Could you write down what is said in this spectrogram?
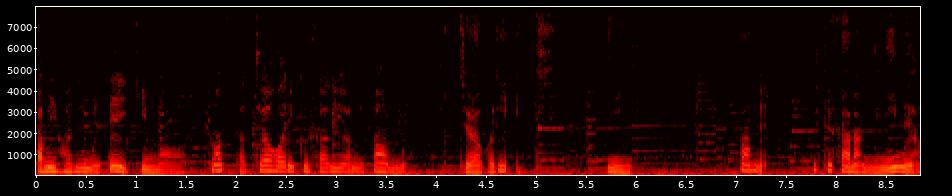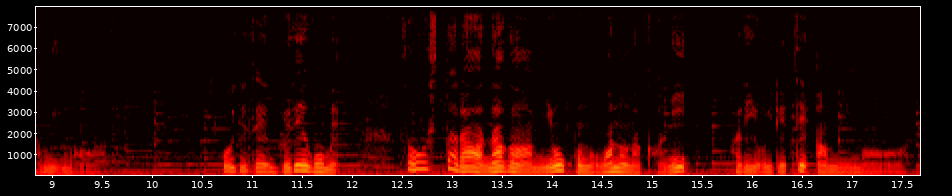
編み始めていきます。まず立ち上がり鎖編み3目。立ち上がり123目。そしてさらに2目編みます。これで全部で5目。そうしたら長編みをこの輪の中に針を入れて編みます。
